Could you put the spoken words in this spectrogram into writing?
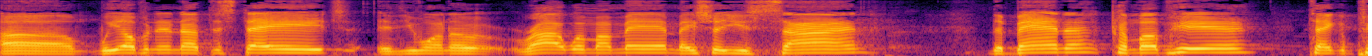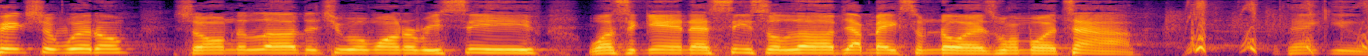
Um, we opening up the stage. If you want to rock with my man, make sure you sign the banner. Come up here, take a picture with him, show him the love that you would want to receive. Once again, that Cecil Love. Y'all make some noise one more time. Thank you.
